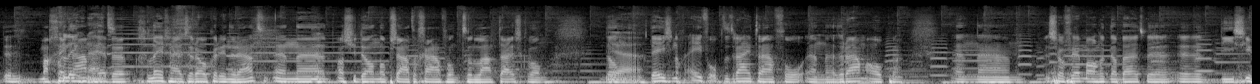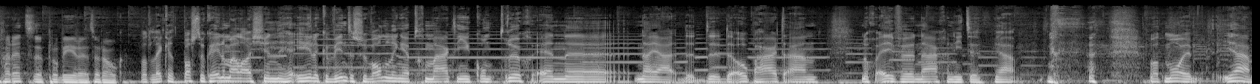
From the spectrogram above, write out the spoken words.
het mag geen naam Gelegenheid. hebben. Gelegenheidsroker inderdaad. En Ja. als je dan op zaterdagavond laat thuis kwam... dan Ja. deze nog even op de draaitafel en het raam open. En eh, zo ver mogelijk naar buiten eh, die sigaret eh, proberen te roken. Wat lekker. Het past ook helemaal als je een he- heerlijke winterse wandeling hebt gemaakt en je komt terug en eh, nou ja, de, de, de open haard aan. Nog even nagenieten. Ja, wat mooi. Ja,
